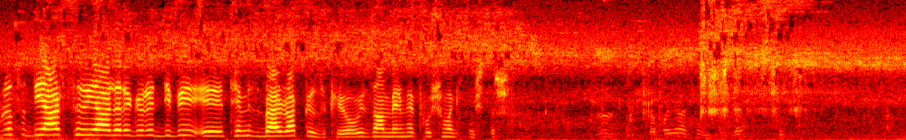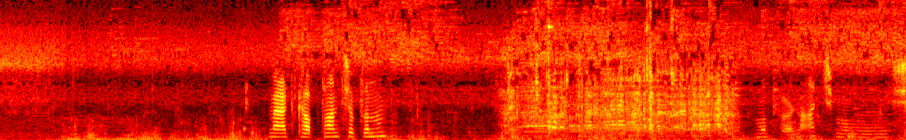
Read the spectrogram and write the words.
Burası diğer sığ yerlere göre dibi e, temiz berrak gözüküyor. O yüzden benim hep hoşuma gitmiştir. Mert Kaptan Çapa'nın motorunu açmamış.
